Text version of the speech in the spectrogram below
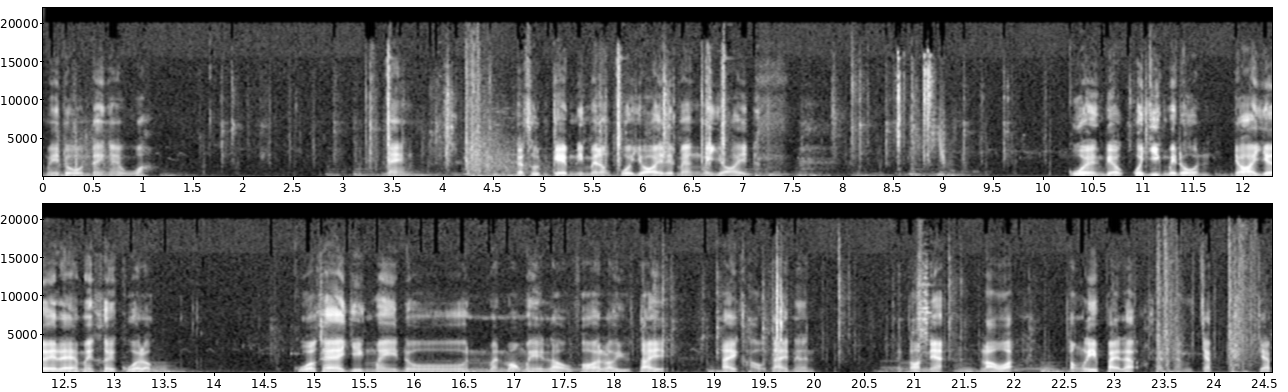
ไม่โดนได้ไงวะ แม่ง กระสุนเกมนี้ไม่ต้องกลัวย้อยเลยแม่งไม่ย้อย กลัวอย่างเดียว กลัวยิงไม่โดน ย้อยเย้ยแลยไม่เคยกลัวหรอก กลัวแค่ยิงไม่โดน มันมองไม่เห็นเรา เพราะเราอยู่ใต้ใต้เขาใต้เนิน แต่ตอนเนี้ยเราอะต้องรีบไปแล้วสัตว์ดังจับแจับแจับ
